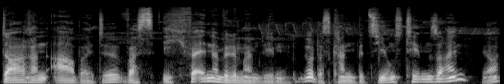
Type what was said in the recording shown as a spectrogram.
daran arbeite, was ich verändern will in meinem Leben? Ja, das kann Beziehungsthemen sein. Ja,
